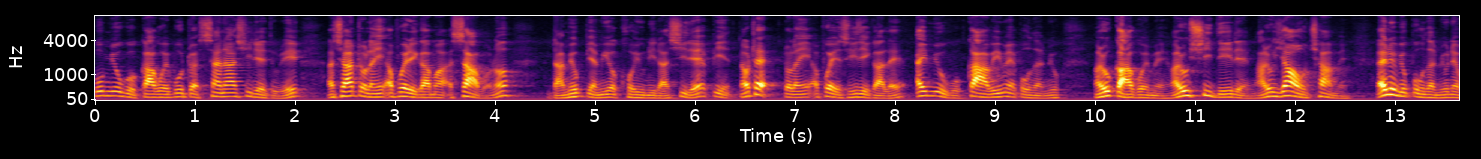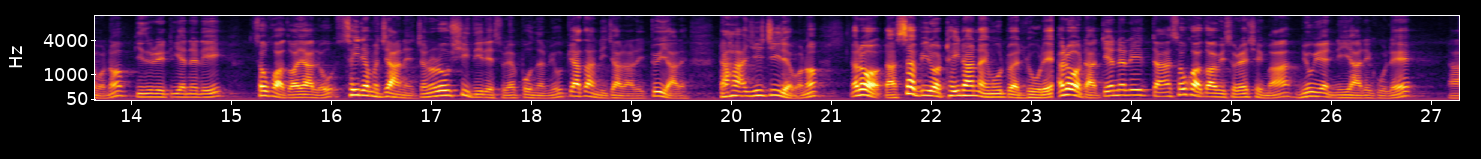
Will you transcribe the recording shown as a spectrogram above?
ကိုယ့်မျိုးကိုကာကွယ်ဖို့အတွက်ဆန္ဒရှိတဲ့သူတွေအခြားတော်လိုင်းအဖွဲ့တွေကမှအစပေါ့နော်ဒါမျိုးပြန်ပြီးတော့ခေါ်ယူနေတာရှိတယ်ပြီးရင်နောက်ထပ်တော်လိုင်းအဖွဲ့အစည်းတွေကလည်းအဲ့မျိုးကိုကာပေးမဲ့ပုံစံမျိုးငါတို့ကာကွယ်မယ်ငါတို့ရှိသေးတယ်ငါတို့ရအောင်ချမယ်အဲ့လိုမျိုးပုံစံမျိုးနဲ့ပေါ့နော်ပြည်သူတွေ TNL တွေ ဆုတ်ခွာသွားရလို့စိတ်ဓာတ်မကြနဲ့ကျွန်တော်တို့ရှိသေးတယ်ဆိုတဲ့ပုံစံမျိုးပြသနေကြတာတွေတွေ့ရတယ်ဒါဟာအရေးကြီးတယ်ပေါ့နော်အဲ့တော့ဒါဆက်ပြီးတော့ထိန်းထားနိုင်မှုအတွက်လိုတယ်အဲ့တော့ဒါ TNL ဒါဆုတ်ခွာသွားပြီဆိုတဲ့အချိန်မှာမြို့ရဲ့နေရာတွေကိုလည်းဒါ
